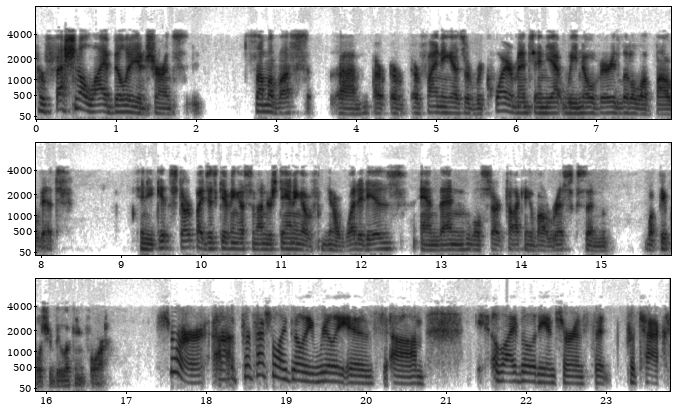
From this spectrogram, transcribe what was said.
Professional liability insurance, some of us um, are, are, are, finding as a requirement, and yet we know very little about it. Can you get start by just giving us an understanding of you know what it is, and then we'll start talking about risks and what people should be looking for. Sure. Uh, professional liability really is um, a liability insurance that protects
